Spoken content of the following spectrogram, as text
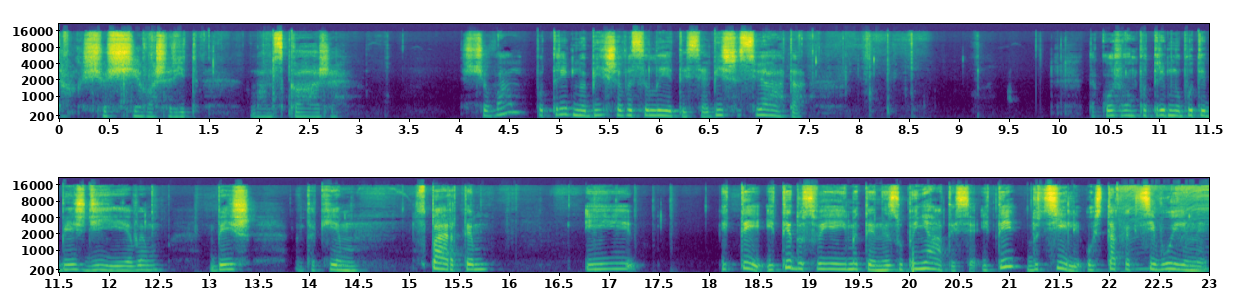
Так, що ще ваш рід вам скаже? Що вам потрібно більше веселитися, більше свята. Також вам потрібно бути більш дієвим, більш таким впертим і іти, іти до своєї мети, не зупинятися, іти до цілі, ось так, як ці воїни.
